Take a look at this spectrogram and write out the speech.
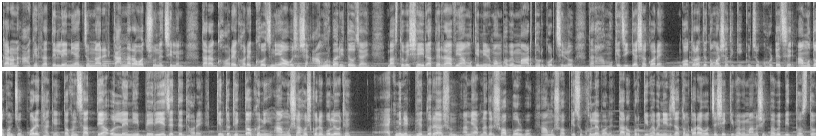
কারণ আগের রাতে লেনি একজন নারীর কান্নার আওয়াজ শুনেছিলেন। তারা ঘরে ঘরে খোঁজ নিয়ে অবশেষে আমুর বাড়িতেও যায়। বাস্তবে সেই রাতে রাভি আমুকে নির্মমভাবে মারধর করছিল। তারা আমুকে জিজ্ঞাসা করে, গত রাতে তোমার সাথে কি কিছু ঘটেছে? আমু তখন চুপ করে থাকে। তখন সাত্যা ও লেনি বেরিয়ে যেতে ধরে। কিন্তু ঠিক তখনই আমু সাহস করে বলে ওঠে এক মিনিট ভেতরে আসুন, আমি আপনাদের সব বলব। আমু সব কিছু খুলে বলে, তার উপর কীভাবে নির্যাতন করা হচ্ছে, সে কীভাবে মানসিকভাবে বিধ্বস্ত।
